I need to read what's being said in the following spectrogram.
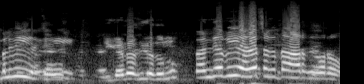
ਬਲਵੀਰ ਜੀ ਕੀ ਕਹਿੰਦਾ ਸੀਗਾ ਤੁਹਾਨੂੰ? ਕਹਿੰਦੇ ਵੀ ਇਹਦਾ ਸੰਸਕਾਰ ਕਰੋ।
